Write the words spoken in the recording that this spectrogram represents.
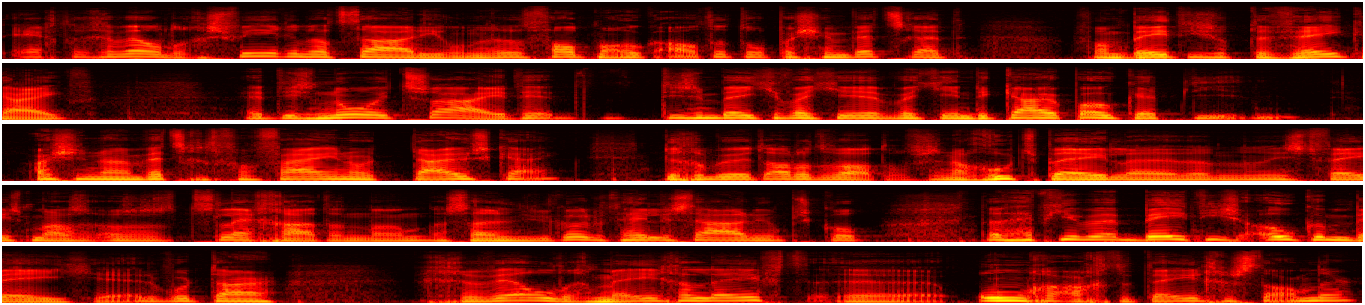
echt een geweldige sfeer in dat stadion. En dat valt me ook altijd op als je een wedstrijd van Betis op tv kijkt. Het is nooit saai. Het, is een beetje wat je, wat je in de Kuip ook hebt. Die, als je naar een wedstrijd van Feyenoord thuis kijkt, er gebeurt altijd wat. Of ze nou goed spelen, dan, dan is het feest. Maar als, als het slecht gaat, dan, dan staat natuurlijk ook het hele stadion op zijn kop. Dat heb je bij Betis ook een beetje. Er wordt daar geweldig meegeleefd, eh, ongeacht de tegenstander.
